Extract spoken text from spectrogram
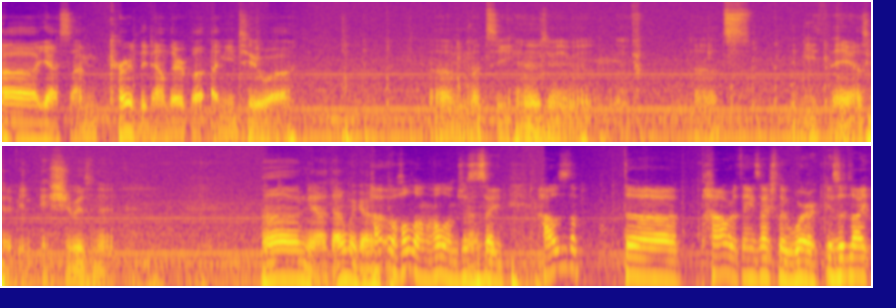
Uh, yes, I'm currently down there, but I need to. Uh, um, let's see. Uh, it's beneath there. That's gonna be an issue, isn't it? Um, yeah, down we go. How, hold on, hold on, just a second. How's the the power things actually work? Is it like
